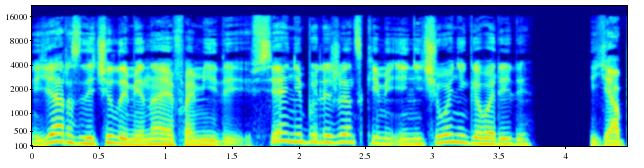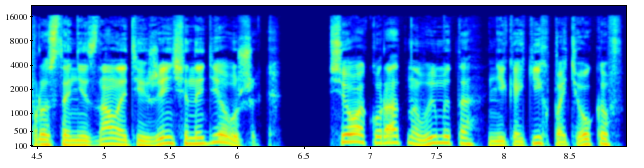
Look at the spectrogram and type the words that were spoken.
Я различил имена и фамилии. Все они были женскими и ничего не говорили. Я просто не знал этих женщин и девушек. Все аккуратно вымыто, никаких потеков.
